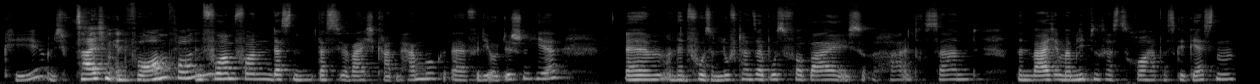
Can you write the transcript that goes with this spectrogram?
okay. Und ich Zeichen in Form von? in Form von, das, das war ich gerade in Hamburg äh, für die Audition hier. Ähm, und dann fuhr so ein Lufthansa-Bus vorbei. Ich so, aha, interessant. Dann war ich in meinem Lieblingsrestaurant, habe was gegessen.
